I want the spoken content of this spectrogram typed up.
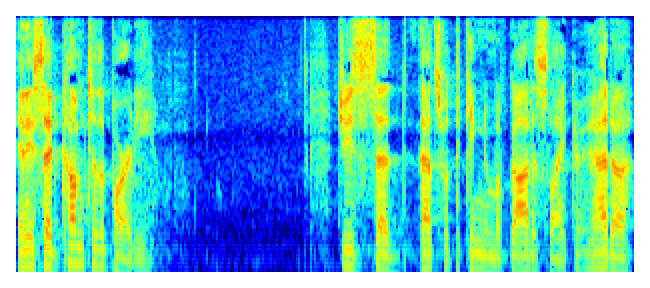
And he said, Come to the party. Jesus said, That's what the kingdom of God is like. I had a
